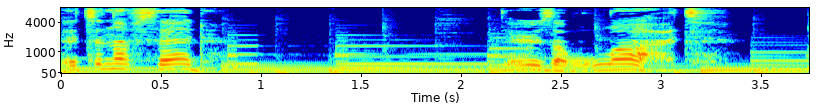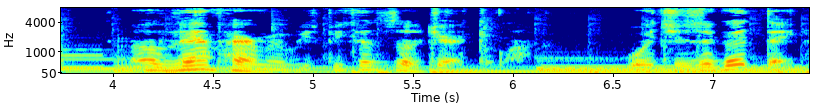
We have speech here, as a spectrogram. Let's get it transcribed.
it's enough said. There's a lot of vampire movies because of Dracula, which is a good thing.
